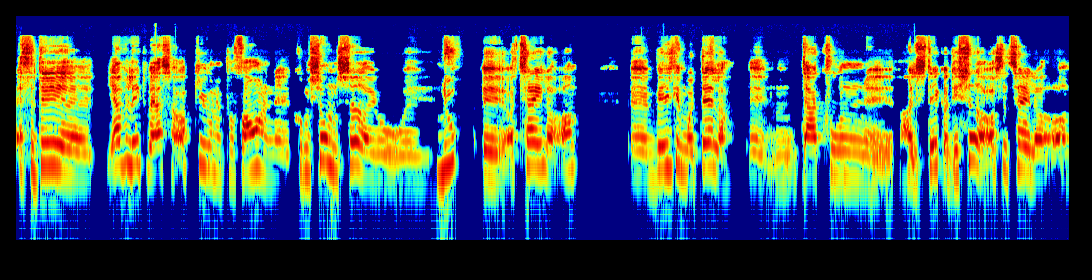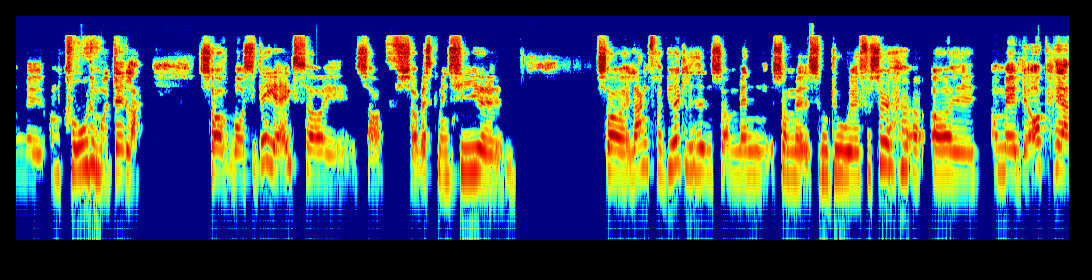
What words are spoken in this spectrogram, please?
Altså det, øh, jeg vil ikke være så opgivende på forhånd. Kommissionen sidder jo øh, nu øh, og taler om, øh, hvilke modeller øh, der kunne øh, holde stik, og de sidder også og taler om, øh, om kvotemodeller. Så vores idé er ikke så, øh, så, så hvad skal man sige, øh, så langt fra virkeligheden, som, man, som, øh, som du øh, forsøger at, øh, at male det op her.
